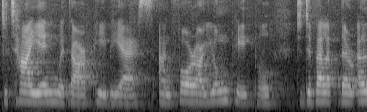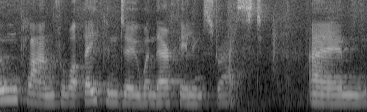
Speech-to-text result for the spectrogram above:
to tie in with our PBS and for our young people to develop their own plan for what they can do when they're feeling stressed. Um,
